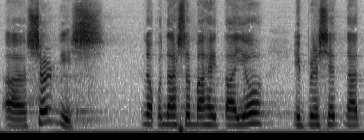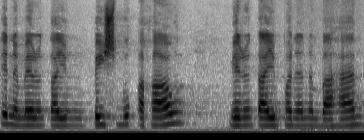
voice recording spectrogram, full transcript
uh, service. Ano, kung nasa bahay tayo, i-present natin na meron tayong Facebook account, meron tayong pananambahan,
